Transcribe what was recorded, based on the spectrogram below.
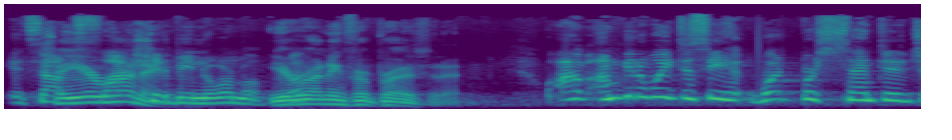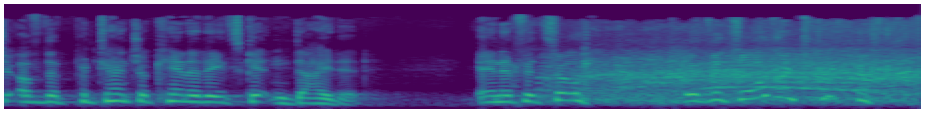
It's not So you're flashy running. to be normal. You're What? running for president. I'm, I'm going to wait to see what percentage of the potential candidates get indicted, and if it's o- if it's over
